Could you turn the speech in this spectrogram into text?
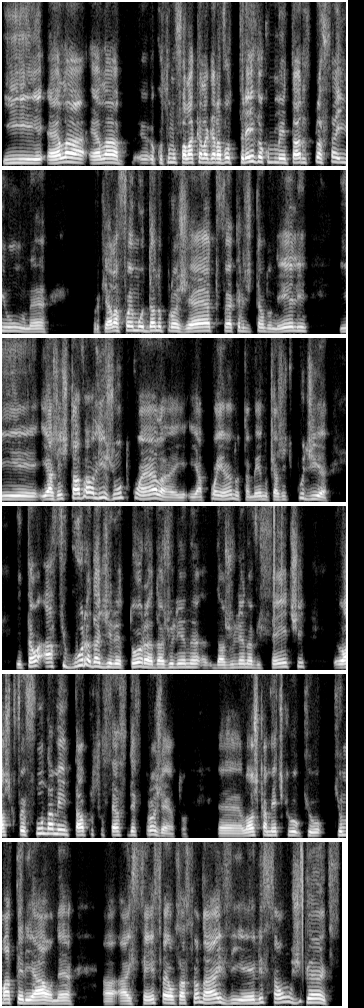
E ela, ela, eu costumo falar que ela gravou três documentários para sair um, né? Porque ela foi mudando o projeto, foi acreditando nele, e, e a gente estava ali junto com ela e, e, apoiando também no que a gente podia. Então, a figura da diretora, da Juliana, da Juliana Vicente, eu acho que foi fundamental para o sucesso desse projeto. É, logicamente que o, que o, que o material, né, a, a essência é os racionais, e eles são gigantes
